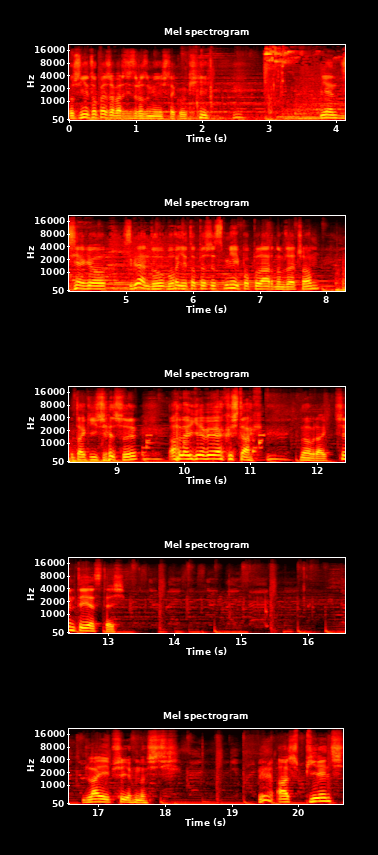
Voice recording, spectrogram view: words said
Już nie toperza bardziej zrozumie niż te kulki. Nie wiem z jakiego względu, bo nietoperz jest mniej popularną rzeczą do takich rzeczy, ale nie wiem jakoś tak. Dobra, czym ty jesteś? Dla jej przyjemności. Aż pięć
